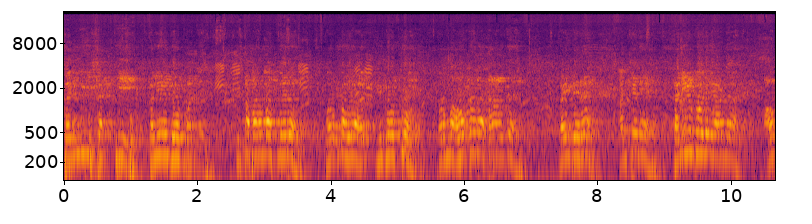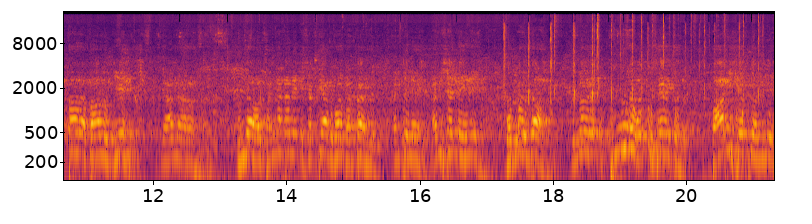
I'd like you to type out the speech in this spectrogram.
ಸಂಗಿ ಶಕ್ತಿ ಕಲಿಯಬೇಕು ಎಂಬುದು ಕೃಷ್ಣ ಪರಮಾತ್ಮೆಯರು ವರ್ಮ ಇವತ್ತು ವರ್ಮ ಅವತಾರ ತಾಳದೆ. ಬೈದೇರೆ ಅಂಚೆನೆ ಕಲಿಯುಗೋಡು ಯಾನ ಅವತಾರ ತಾಳುಗಿ ಯಾನ ಇಂದ ಸಂಘಟನೆಗೆ ಶಕ್ತಿಯಾದ ಬರ್ತಾ ಇದೆ. ಅಂಚೆನೆ ಹರಿಶಣ್ಣೆಯಲ್ಲಿ ಬೊಂಬೈದ ಇನ್ನವರೇ ಪೂರ ಒತ್ತು ಸೇರಿತು. ಭಾರಿ ಶೋಕದಲ್ಲಿ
